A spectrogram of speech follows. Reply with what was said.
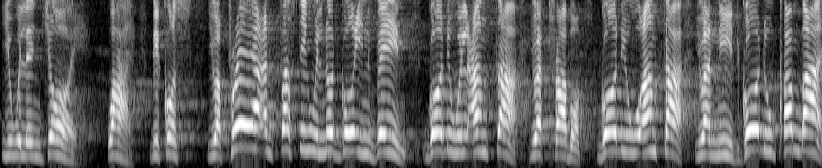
you will enjoy. Why? Because Your prayer and fasting will not go in vain. God will answer your trouble. God will answer your need. God will come by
